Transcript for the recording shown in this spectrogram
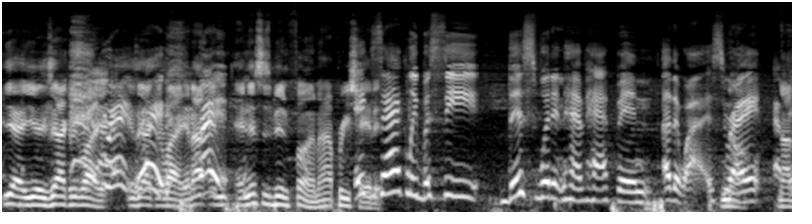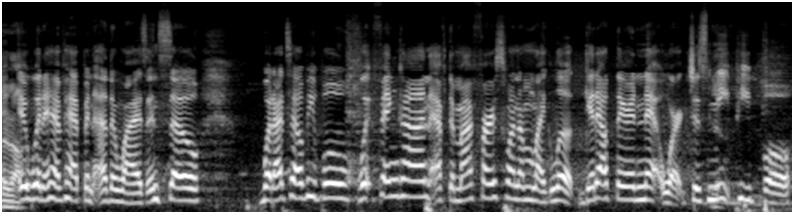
yeah, you're exactly right. Right, exactly right, right. And, I, right. and, and this has been fun. I appreciate it. Exactly, but see, this wouldn't have happened otherwise, No, right? not at all. It wouldn't have happened otherwise. And so, what I tell people with FinCon after my first one, I'm like, look, get out there and network, just meet people,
